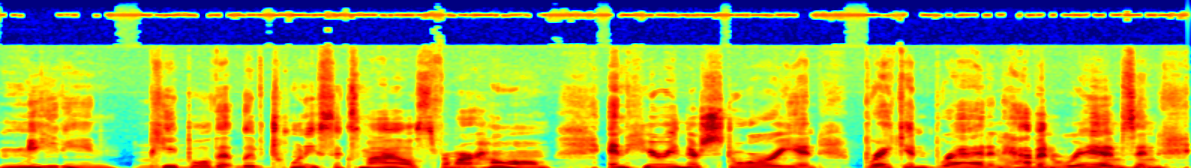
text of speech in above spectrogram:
meeting mm-hmm. people that live 26 miles from Mm-hmm. our home and hearing their story and breaking bread and having Mm-hmm. ribs and mm-hmm.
